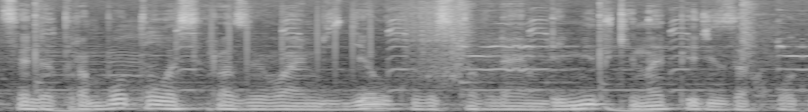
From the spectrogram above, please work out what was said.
цель отработалась, развиваем сделку, выставляем лимитки на перезаход.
